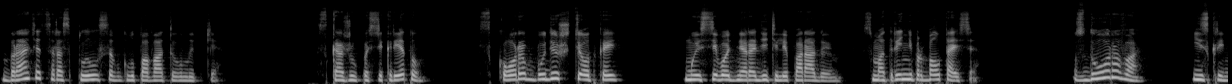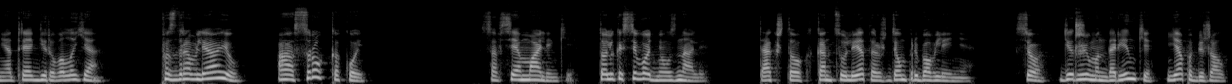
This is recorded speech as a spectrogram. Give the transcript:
Братец расплылся в глуповатой улыбке. Скажу по секрету, скоро будешь теткой. Мы сегодня родителей порадуем, смотри, не проболтайся. Здорово, Искренне отреагировала я. «Поздравляю! А срок какой?» «Совсем маленький. Только сегодня узнали. Так что к концу лета ждем прибавления. Все, держи мандаринки, я побежал».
